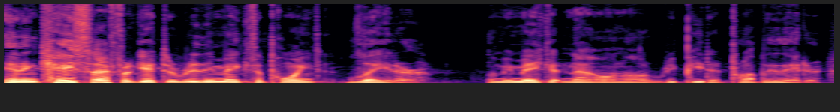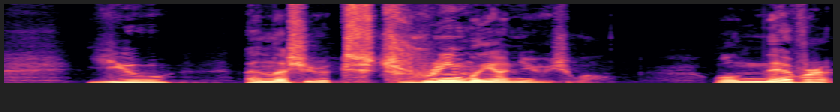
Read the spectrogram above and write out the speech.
And in case I forget to really make the point later, let me make it now and I'll repeat it probably later. You, unless you're extremely unusual, will never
